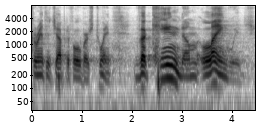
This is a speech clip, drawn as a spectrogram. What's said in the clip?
Corinthians chapter 4, verse 20. The kingdom language.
